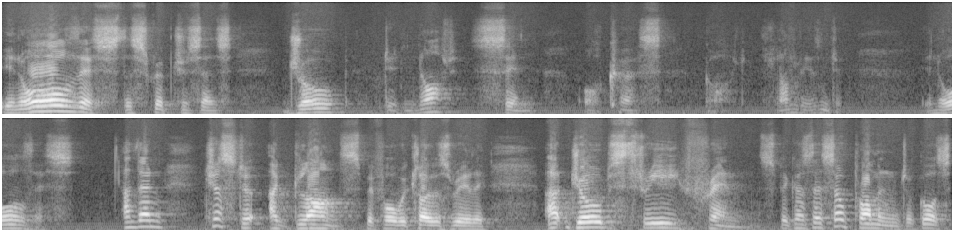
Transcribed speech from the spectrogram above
In all this, the scripture says, Job did not sin or curse God. It's lovely, isn't it? in all this. And then just a, a glance before we close, really, at Job's three friends, because they're so prominent, of course,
